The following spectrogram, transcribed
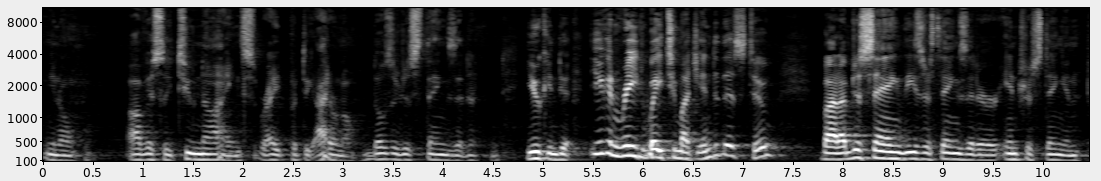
you know obviously two nines, right? Put I don't know. Those are just things that you can do. You can read way too much into this too, but I'm just saying these are things that are interesting, and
